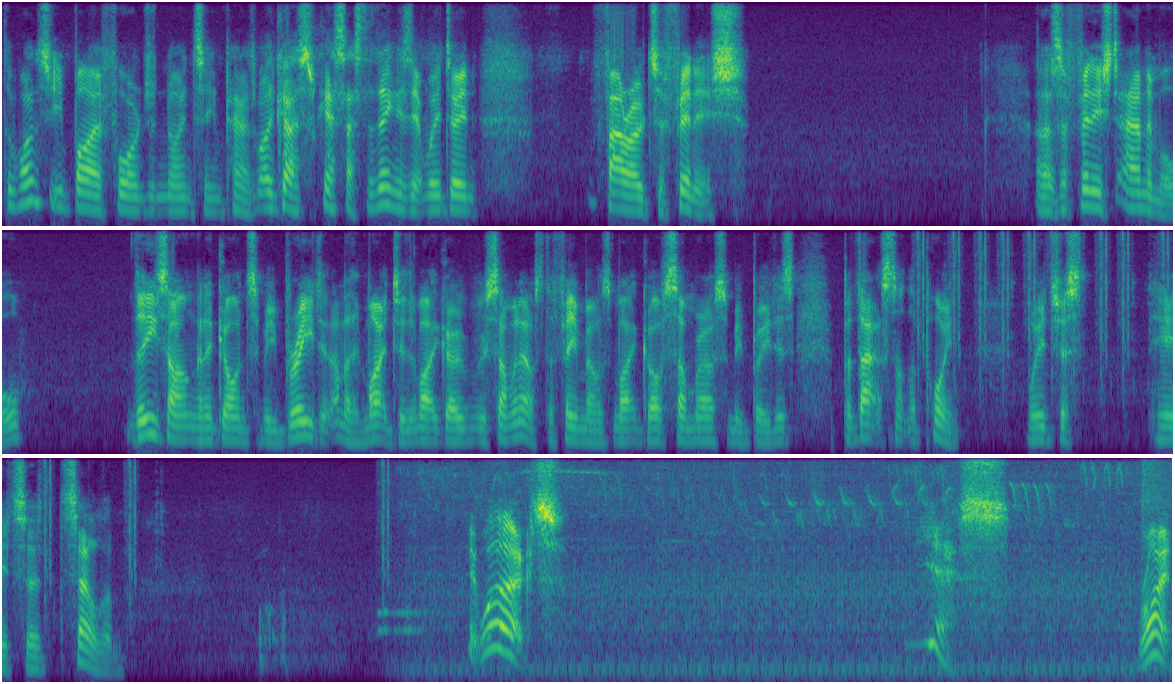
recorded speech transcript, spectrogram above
The ones that you buy are four hundred nineteen pounds. Well, I guess, guess that's the thing, is it? We're doing farrow to finish, and as a finished animal, these aren't going to go on to be breeders. I mean, they might do. They might go with someone else. The females might go off somewhere else and be breeders, but that's not the point. We're just here to sell them. It worked! Yes. Right,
